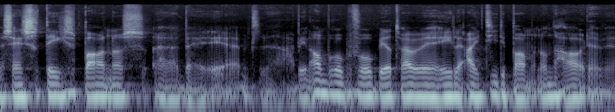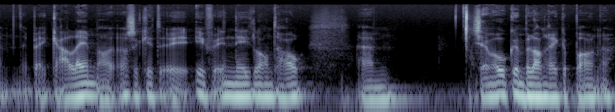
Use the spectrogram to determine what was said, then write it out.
Zijn strategische partners bij eh, ABN AMRO bijvoorbeeld, waar we een hele IT-department onderhouden. bij KLM, als ik het even in Nederland hou, um, zijn we ook een belangrijke partner.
